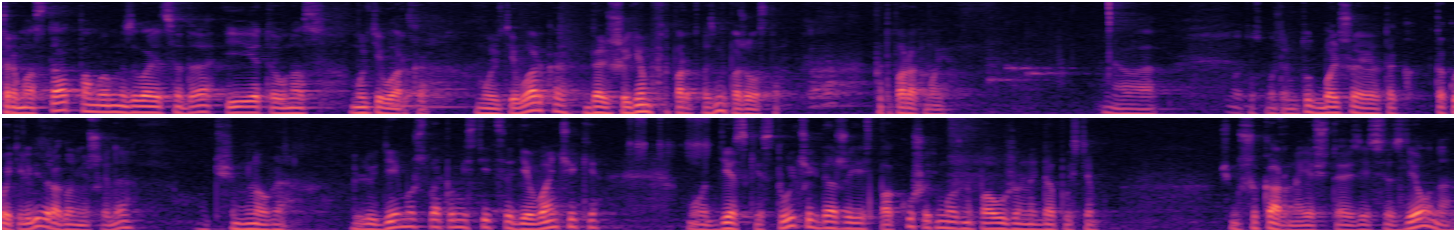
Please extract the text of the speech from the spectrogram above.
термостат, по-моему, называется, да, и это у нас мультиварка. Мультиварка. Дальше идем, фотоаппарат возьми, пожалуйста. Фотоаппарат мой. А, вот посмотрим. Тут большая, так, такой телевизор огромнейший, да? Очень много людей может сюда поместиться, диванчики. Вот детский стульчик даже есть, покушать можно, поужинать, допустим. В общем, шикарно, я считаю, здесь все сделано.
